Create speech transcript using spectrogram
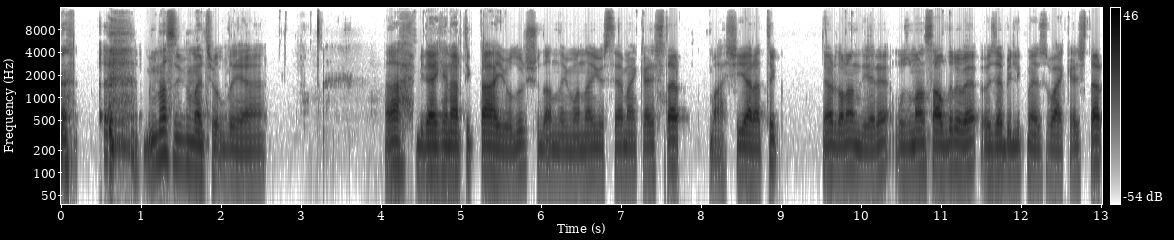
Bu nasıl bir maç oldu ya? Ah, bir dahakine artık daha iyi olur. Şuradan da ünvanları göstereyim arkadaşlar. Vahşi yaratık. Nerede lan diğeri? Uzman saldırı ve özel birlik mevzusu arkadaşlar.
